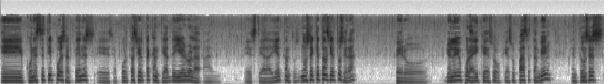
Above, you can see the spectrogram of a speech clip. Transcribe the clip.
eh, con este tipo de sartenes eh, se aporta cierta cantidad de hierro a la, este, a la dieta. Entonces, no sé qué tan cierto será, pero yo leído por ahí que eso, que eso pasa también. Entonces,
